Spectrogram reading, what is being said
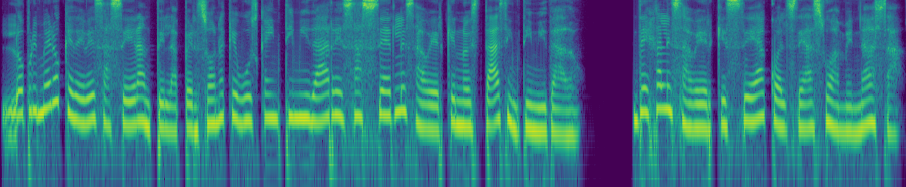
Lo primero que debes hacer ante la persona que busca intimidar es hacerle saber que no estás intimidado. Déjale saber que sea cual sea su amenaza,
